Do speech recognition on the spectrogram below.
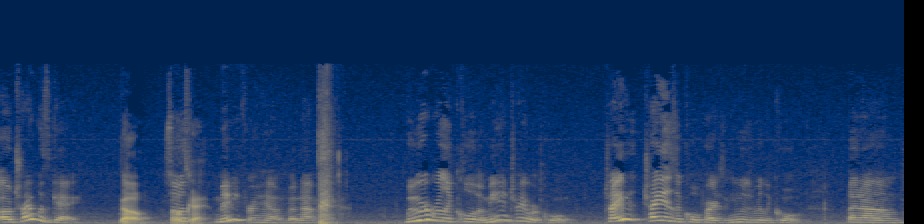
oh, Trey was gay. Oh, So okay. maybe for him, but not me. we were really cool though. Me and Trey were cool. Trey Trey is a cool person. He was really cool. But um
